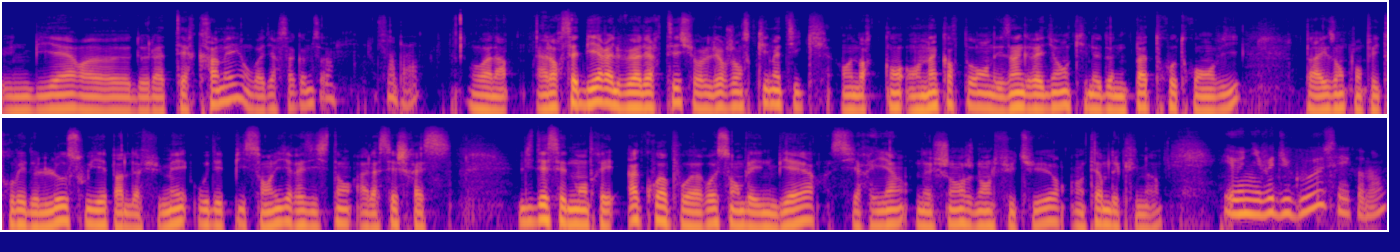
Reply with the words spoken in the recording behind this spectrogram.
une bière de la terre cramée, on va dire ça comme ça? Sympa. Voilà. Alors cette bière, elle veut alerter sur l'urgence climatique en, en incorporant des ingrédients qui ne donnent pas trop trop envie. Par exemple, on peut y trouver de l'eau souillée par de la fumée ou des pissenlits résistants à la sécheresse. L'idée, c'est de montrer à quoi pourrait ressembler une bière si rien ne change dans le futur en termes de climat. Et au niveau du goût, c'est comment?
